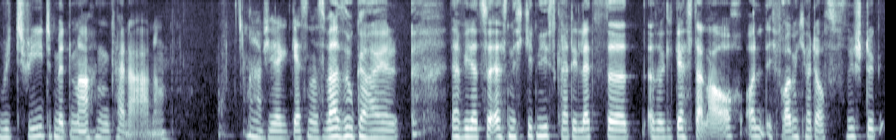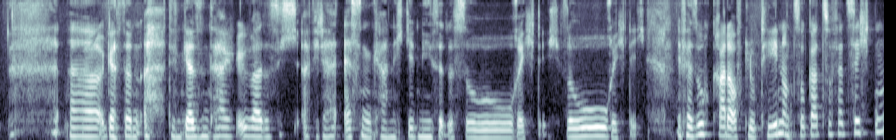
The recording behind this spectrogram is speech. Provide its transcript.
Retreat mitmachen, keine Ahnung. Dann habe ich wieder gegessen, das war so geil, da wieder zu essen. Ich genieße gerade die letzte, also gestern auch und ich freue mich heute aufs Frühstück. Äh, gestern den ganzen Tag über, dass ich wieder essen kann. Ich genieße das so richtig, so richtig. Ich versuche gerade auf Gluten und Zucker zu verzichten,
